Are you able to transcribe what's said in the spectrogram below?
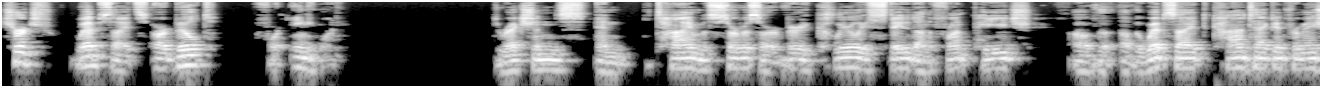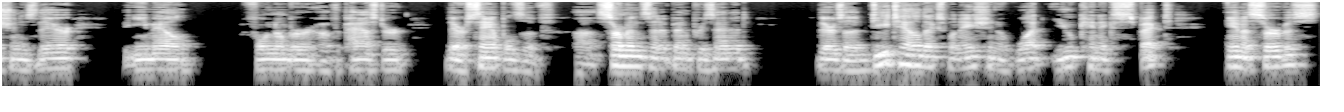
church websites are built for anyone. Directions and time of service are very clearly stated on the front page of the of the website. Contact information is there, the email, phone number of the pastor. There are samples of uh, sermons that have been presented. There's a detailed explanation of what you can expect in a service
